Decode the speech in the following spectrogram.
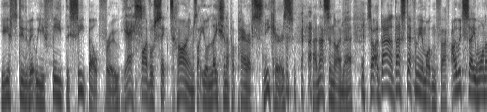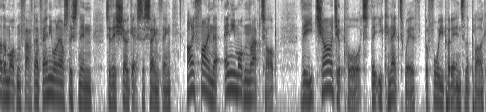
you used to do the bit where you feed the seatbelt through Yes. five or six times, like you're lacing up a pair of sneakers, and that's a nightmare. So that that's definitely a modern faff. I would say one other modern faff. If anyone else listening to this show gets the same thing, I find that any modern laptop. The charger port that you connect with before you put it into the plug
